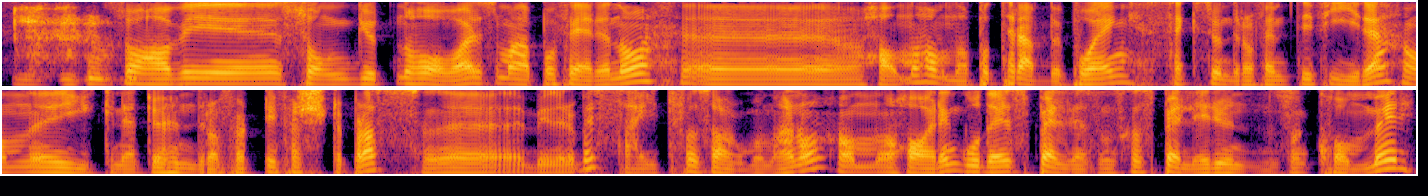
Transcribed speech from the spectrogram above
Så har vi Song-gutten Håvard som er på ferie nå. Eh, han havna på 30 poeng, 654. Han ryker ned til 141.-plass. Det begynner å bli seigt for Sagmoen her nå. Han har en god del spillere som skal spille i runden som kommer,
